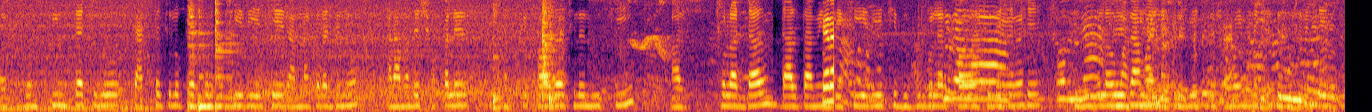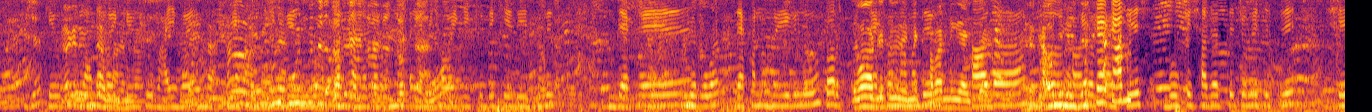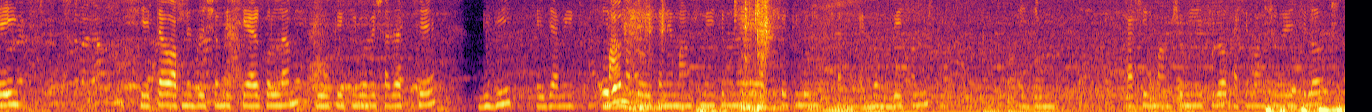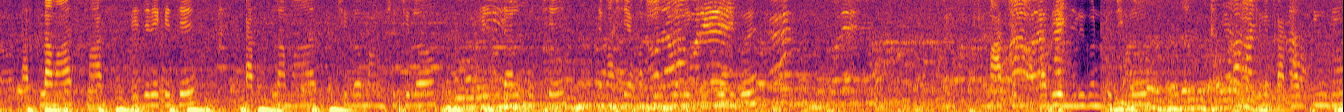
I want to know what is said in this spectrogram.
একদম তিনটা চুলো, চারটা চুলো পরপর বসিয়ে দিয়েছে রান্না করার জন্য। আর আমাদের সকালের আজকে খাওয়া দাওয়া ছিল লুচি আর ছোলার ডাল। ডালটা আমি দেখিয়ে দিয়েছি, দুপুরবেলার খাওয়া চলে এসেছে। দুপুরবেলাও মাসি দিয়েছিল, সবাই মিলে খেতে বসে গেছে। কেউ কেউ দাদা হয়, কেউ কেউ ভাই হয়। সবাইকে একটু দেখিয়ে দিয়েছিল। দেখে দেখানো হয়ে গেল। এখন আমাদের খাওয়া দাওয়া শেষ। বউকে সাজাতে চলে এসেছে। সেই সেটাও আপনাদের সঙ্গে শেয়ার করলাম। বউকে কীভাবে সাজাচ্ছে। দিদি এই যে আমি মাংস এখানে মাংস নিয়েছি মনে হয় একশো কিলো একদম বেশি। এই যে খাসির মাংস নিয়েছিল খাসির মাংস হয়েছিল। কাতলা মাছ মাছ ভেজে রেখেছে। কাতলা মাছ ছিল, মাংস ছিল, ভেজ ডাল করছে এ মাসে এখন ভেজ ডালে দিয়ে দিবে? মাছের মাথা দিয়ে মুড়িঘণ্ট ছিল মাছের কাঁঠাল চিংড়ি।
